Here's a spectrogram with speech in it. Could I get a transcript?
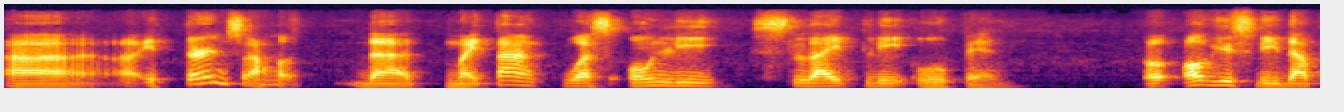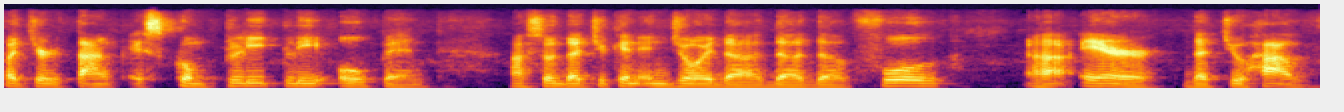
Uh, it turns out that my tank was only slightly open. Obviously, dapat your tank is completely open uh, so that you can enjoy the the the full uh, air that you have.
